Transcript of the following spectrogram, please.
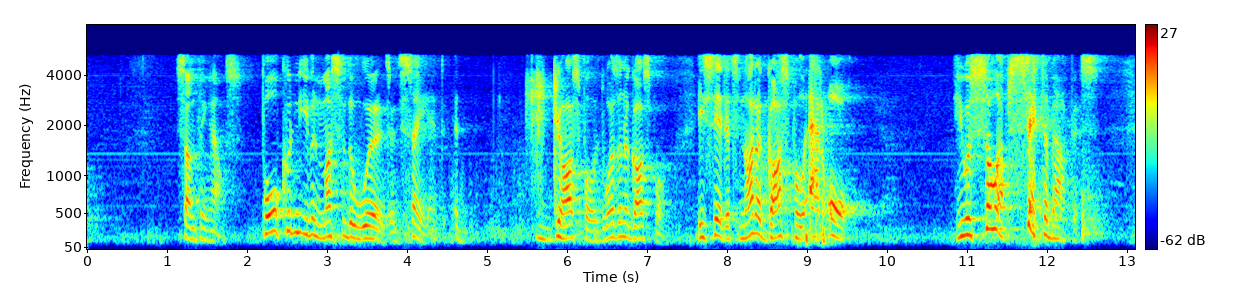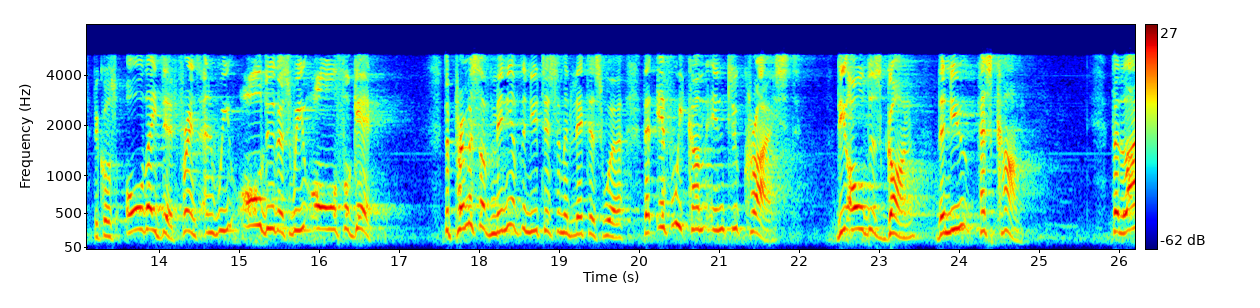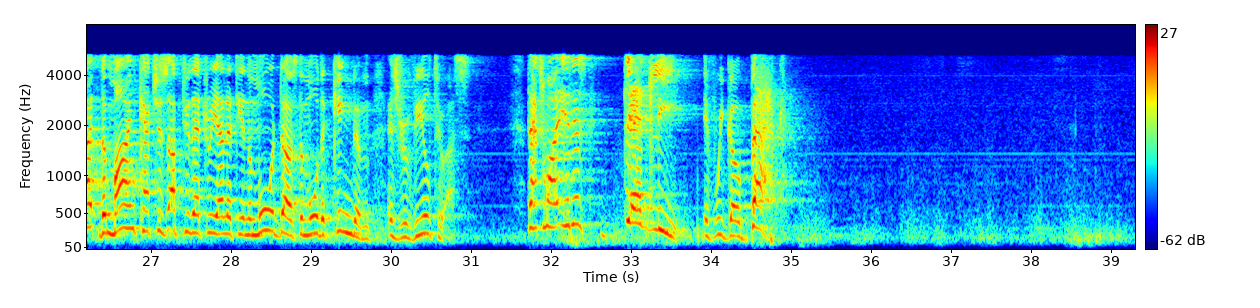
something else. Paul couldn't even muster the words and say it. A gospel. It wasn't a gospel. He said it's not a gospel at all. He was so upset about this because all they did, friends, and we all do this, we all forget. The premise of many of the New Testament letters were that if we come into Christ, the old is gone, the new has come. The, light, the mind catches up to that reality, and the more it does, the more the kingdom is revealed to us. That's why it is deadly if we go back.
